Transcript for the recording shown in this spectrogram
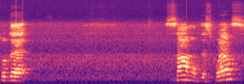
to the sum of the squares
